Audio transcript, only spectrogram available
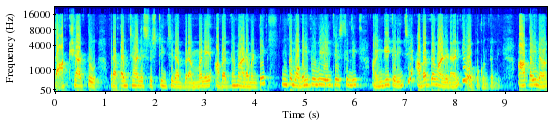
సాక్షాత్తు ప్రపంచాన్ని సృష్టించిన బ్రహ్మనే అబద్ధం ఆడమంటే ఇంకా మొగలి పువ్వు ఏం చేస్తుంది? అంగీకరించి అబద్ధం ఆడడానికి ఒప్పుకుంటుంది. ఆ పైన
